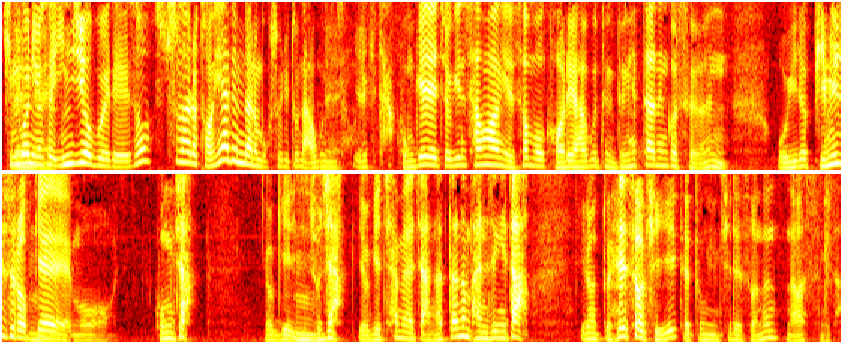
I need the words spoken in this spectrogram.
김건희 여사 인지 여부에 대해서 수사를 더 해야 된다는 목소리도 나오고 네. 있는 상황. 이렇게 다 공개적인 상황에서 뭐 거래하고 등등 했다는 것은 오히려 비밀스럽게 음. 뭐 공작 여기에 이제 음. 조작 여기에 참여하지 않았다는 반증이다. 이런 또 해석이 대통령실에서는 나왔습니다.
